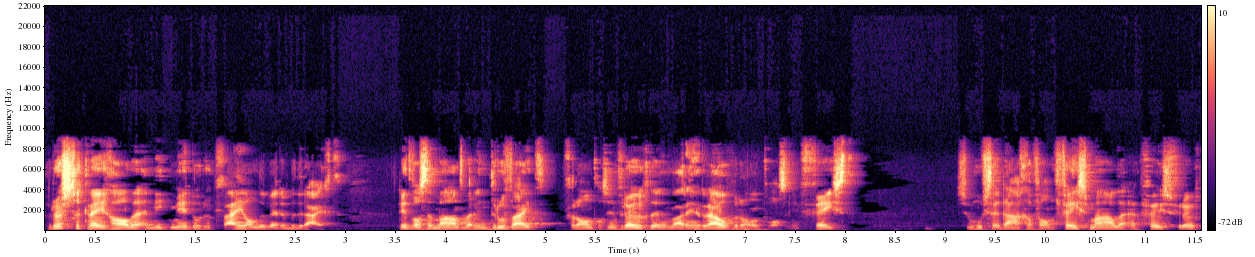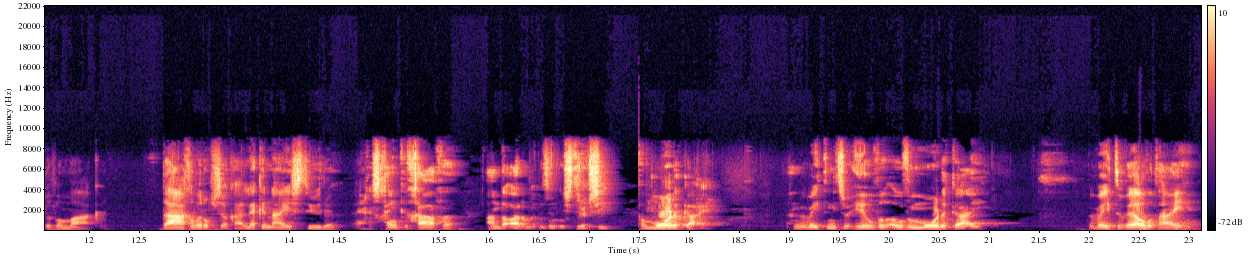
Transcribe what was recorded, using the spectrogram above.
rust gekregen hadden en niet meer door hun vijanden werden bedreigd. Dit was de maand waarin droefheid veranderd was in vreugde en waarin rouw veranderd was in feest. Ze moesten dagen van feestmalen en feestvreugde van maken. Dagen waarop ze elkaar lekkernijen sturen en geschenken gaven aan de armen. Dit is een instructie van Mordecai. En we weten niet zo heel veel over Mordecai. We weten wel dat hij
